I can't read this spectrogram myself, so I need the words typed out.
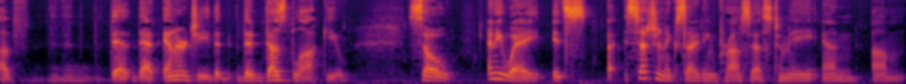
of that that energy that that does block you. So anyway, it's such an exciting process to me, and um,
